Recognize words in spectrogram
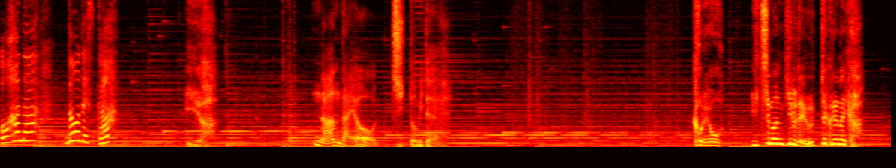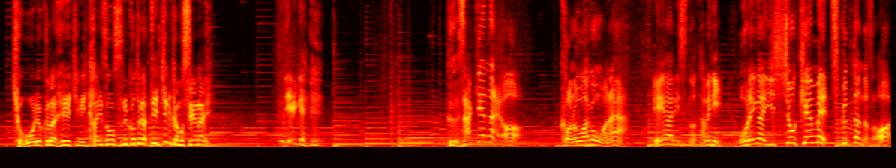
お花どうですか？いや。なんだよじっと見て。これを1万ギルで売ってくれないか？強力な兵器に改造することができるかもしれない。ふざけんなよ。このワゴンはなエアリスのために俺が一生懸命作ったんだぞ。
